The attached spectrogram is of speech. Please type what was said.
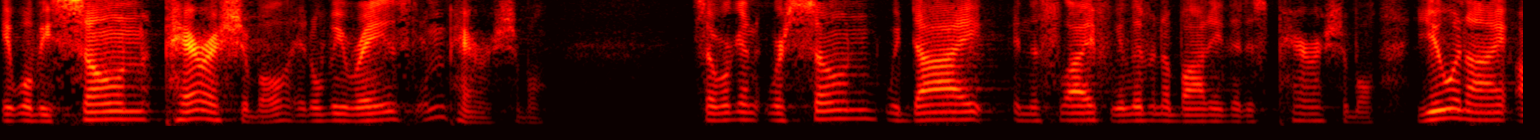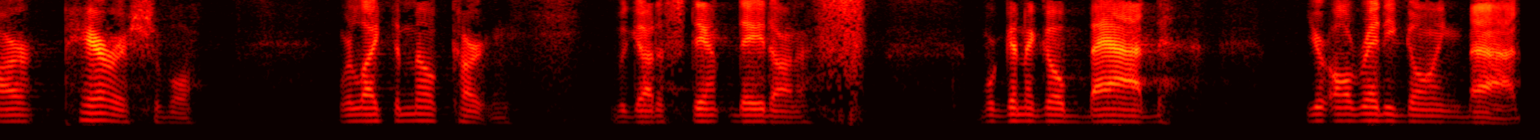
it will be sown perishable, it will be raised imperishable. So we're, going we're sown, we die in this life, we live in a body that is perishable. You and I are perishable. We're like the milk carton. We got a stamp date on us. We're going to go bad. You're already going bad.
